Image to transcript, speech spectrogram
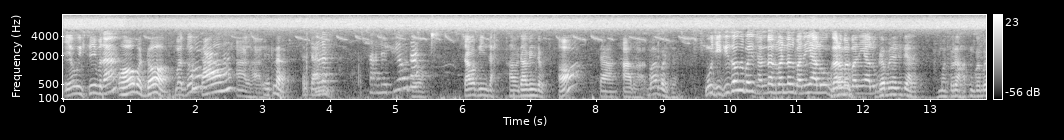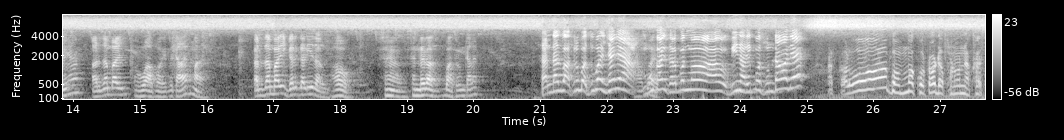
એવું સ્ત્રી બધા? હો બધો. બધો? તાર. એટલે. ચાલે. ચાલે. કેવું થાય પીન જા. હા જાવીને જાઉં હો? ચા હારું બરાબર છે. હું જીતી દઉં ને પછી ઠંડસ બંડસ બની આલું ઘર પર બની આલું. ઘર બની ત્યારે. મને થોડા હાથમાં કોઈ બન્યા? અર્જનબાઈ હું આપો એટલે ચાલે ને મારે. અર્જનબાઈ ઘર ગળી દારું હો સંડાસ બાથરૂમ ચાલે? સંડાસ બાથરૂમ બધું ભાઈ છે ને. હું કાંઈ સરપંચમાં આ બિન હરીફમાં સુંટાવા દે? આ કળવો ગામમાં ખોટો ડફણો નખસ.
